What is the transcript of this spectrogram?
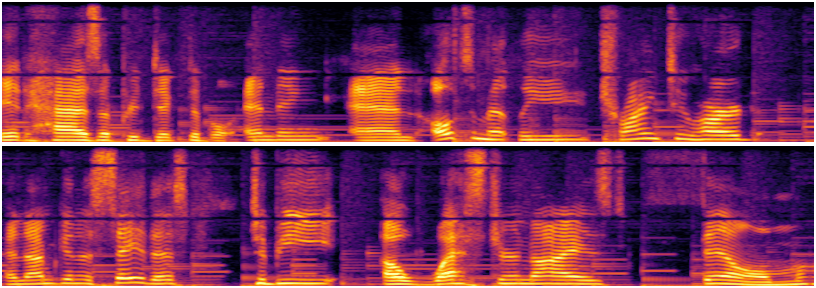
it has a predictable ending and ultimately trying too hard, and I'm going to say this, to be a westernized film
